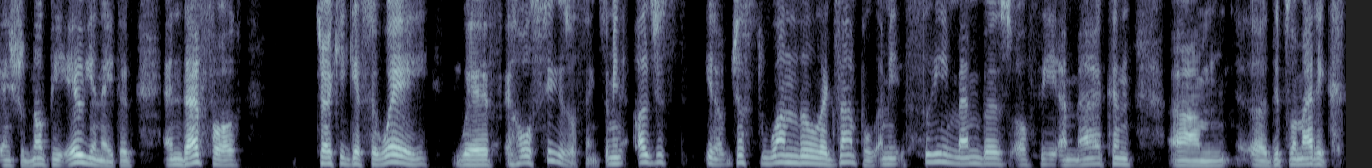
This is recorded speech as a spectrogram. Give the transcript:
and should not be alienated, and therefore Turkey gets away with a whole series of things. I mean, I'll just you know, just one little example. I mean, three members of the American um, uh, diplomatic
